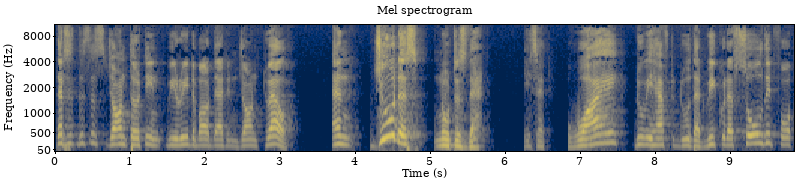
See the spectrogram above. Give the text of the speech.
That is, this is John 13. We read about that in John 12. And Judas noticed that. He said, Why do we have to do that? We could have sold it for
